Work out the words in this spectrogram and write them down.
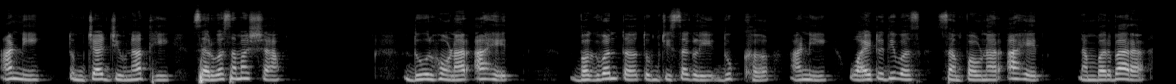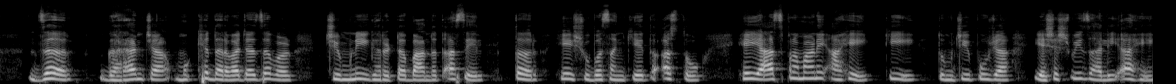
आणि तुमच्या जीवनातही सर्व समस्या दूर होणार आहेत. भगवंत तुमची सगळी दुःख आणि वाईट दिवस संपवणार आहेत. नंबर बारा. जर घरांच्या मुख्य दरवाजाजवळ चिमणी घरटं बांधत असेल तर हे शुभ संकेत असतो. हे याचप्रमाणे आहे की तुमची पूजा यशस्वी झाली आहे.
